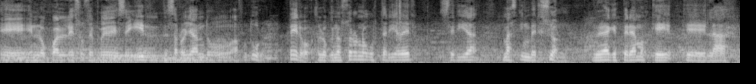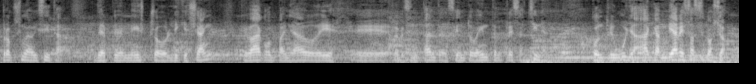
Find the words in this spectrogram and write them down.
eh, en lo cual eso se puede seguir desarrollando a futuro. Pero lo que nosotros nos gustaría ver sería más inversión. De manera que esperamos que la próxima visita del primer ministro Li Keqiang, que va acompañado de eh, representantes de 120 empresas chinas, contribuya a cambiar esa situación.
